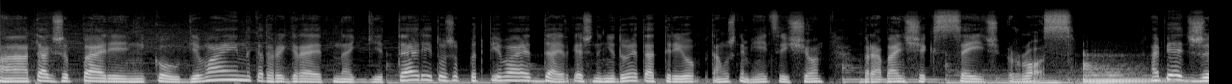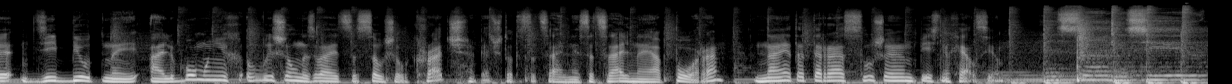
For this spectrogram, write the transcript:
А также парень Кол Дивайн, который играет на гитаре, тоже подпевает. Да, это, конечно, не дуэт, а трио, потому что имеется еще барабанщик Сейдж Росс. Опять же, дебютный альбом у них вышел, называется Social Crutch, опять что-то социальное, социальная опора. На этот раз слушаем песню Halcyon. As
